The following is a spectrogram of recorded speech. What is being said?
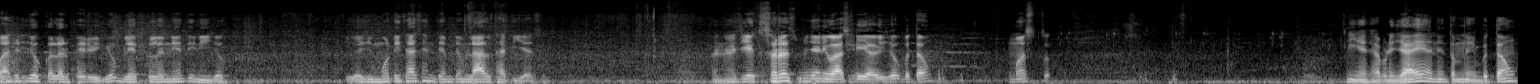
વાસળી જો કલર ફેરવી ગયો. બ્લેક કલરની હતી નહીં જો. એ હજી મોટી થશે ને તેમ તેમ લાલ થતી જશે. અને હજી એક સરસ મજાની વાસળી આવી જો બતાવું. મસ્ત. અહીંયાથી આપણે જાય અને તમને બતાવું.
